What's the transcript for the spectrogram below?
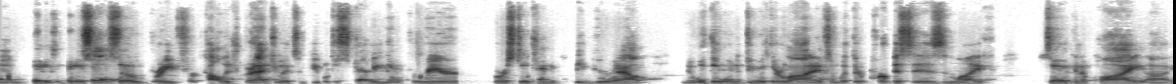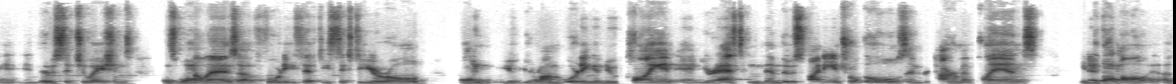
um, but it's, but it's also great for college graduates and people just starting their career who are still trying to figure out, you know, what they want to do with their lives and what their purpose is in life. So it can apply uh, in, in, those situations as well as a 40, 50, 60 year old on you're onboarding a new client and you're asking them those financial goals and retirement plans you know that all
